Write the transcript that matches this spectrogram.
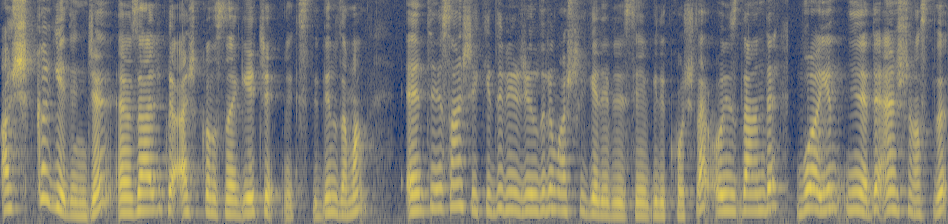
Aşka gelince özellikle aşk konusuna geçmek istediğim zaman enteresan şekilde bir yıldırım aşkı gelebilir sevgili koçlar. O yüzden de bu ayın yine de en şanslı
